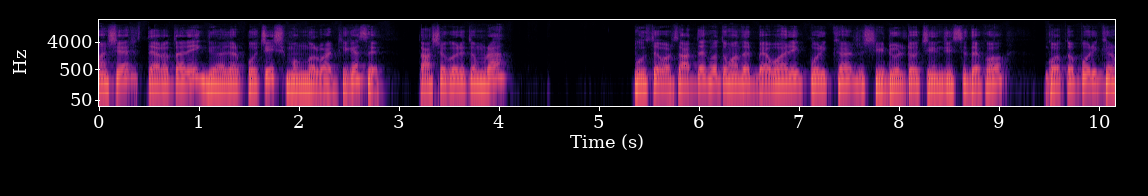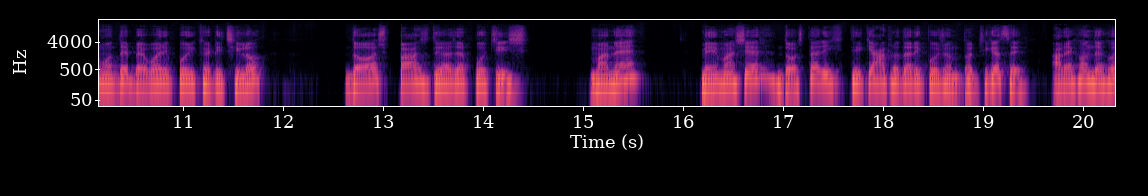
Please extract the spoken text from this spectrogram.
মাসের তেরো তারিখ দুই হাজার পঁচিশ, মঙ্গলবার, ঠিক আছে? তো আশা করি তোমরা বুঝতে পারছ? আর দেখো তোমাদের ব্যবহারিক পরীক্ষার শিডিউলটাও চেঞ্জ হচ্ছে দেখো। গত পরীক্ষার মধ্যে ব্যবহারিক পরীক্ষাটি ছিল দশ পাঁচ দুই হাজার পঁচিশ মানে মে মাসের দশ তারিখ থেকে আঠেরো তারিখ পর্যন্ত, ঠিক আছে? আর এখন দেখো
